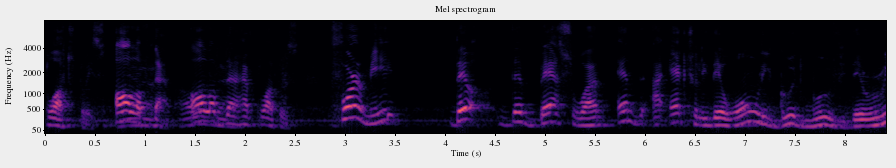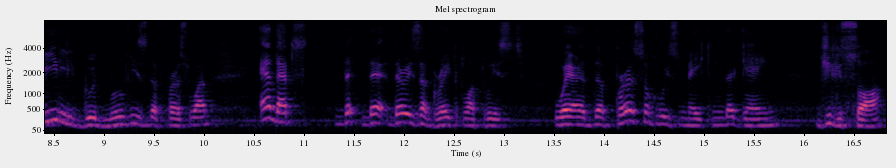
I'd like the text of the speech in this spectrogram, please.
plot twists. All of Yeah, them. all All, of of them. them have plot twists. For me, the the best one and actually the only good movie, the really good movie is the first one, and that's the, the, there is a great plot twist where the person who is making the game, Jigsaw,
